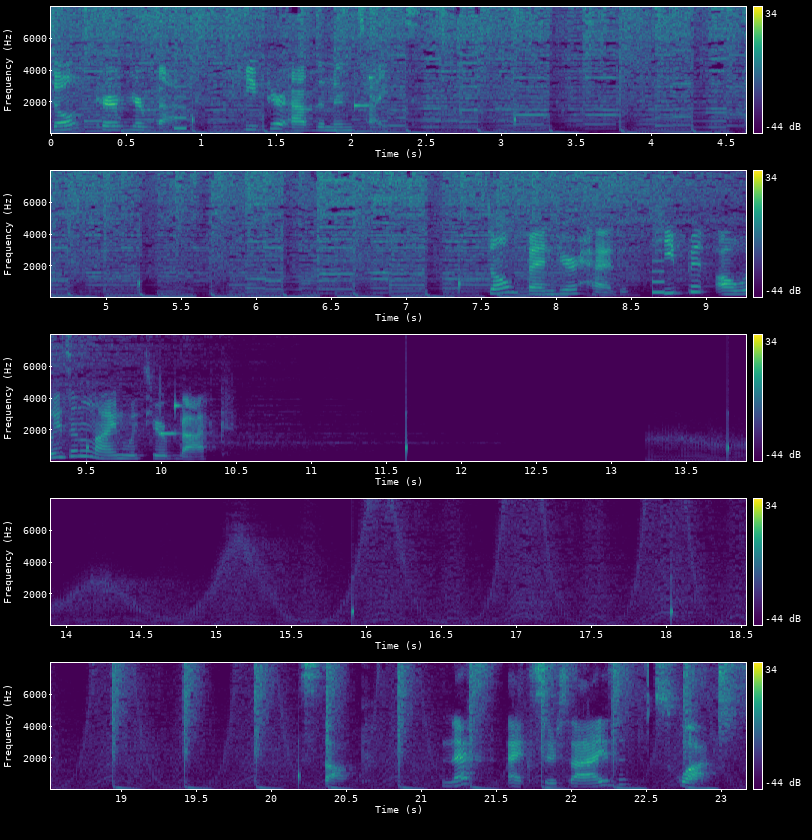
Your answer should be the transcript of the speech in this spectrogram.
Don't curve your back. Keep your abdomen tight. Don't bend your head. Keep it always in line with your back. Stop. Next exercise, squats.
